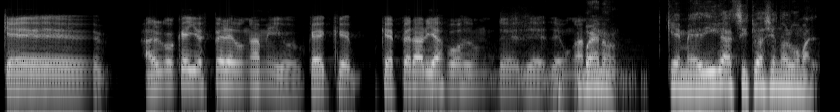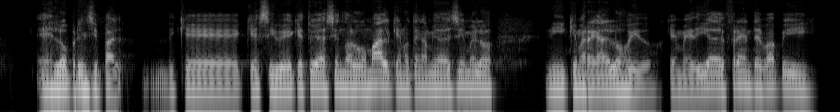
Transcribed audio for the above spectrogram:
Que algo que yo espere de un amigo, ¿qué, esperarías vos de un, de, un amigo? Bueno, que me diga si estoy haciendo algo mal, es lo principal. Que, que si ve que estoy haciendo algo mal, que no tenga miedo de decírmelo, ni que me regale los oídos. Que me diga de frente, papi,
